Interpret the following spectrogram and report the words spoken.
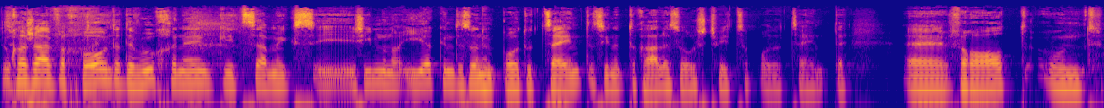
Du kannst einfach kommen und an den Wochenende gibt's ist immer noch irgendein so ein Produzent, das sind natürlich alles Ostschweizer Produzenten, äh, vor Ort und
